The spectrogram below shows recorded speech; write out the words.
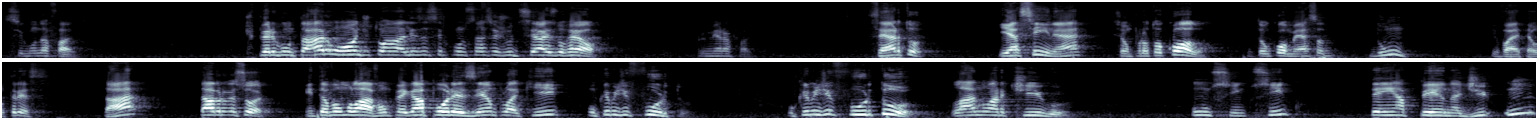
Segunda fase. Te perguntaram onde tu analisa as circunstâncias judiciais do réu? Primeira fase. Certo? E assim, né? Isso é um protocolo. Então começa do 1 e vai até o 3. Tá? Tá, professor? Então vamos lá, vamos pegar, por exemplo, aqui um crime de furto. O crime de furto, lá no artigo 155, tem a pena de 1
